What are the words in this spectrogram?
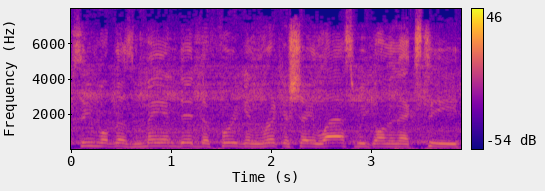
Seen what this man did to freaking Ricochet last week on NXT.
